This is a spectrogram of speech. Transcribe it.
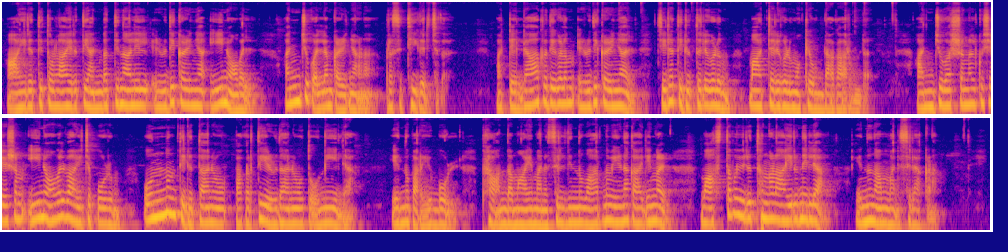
ആയിരത്തി തൊള്ളായിരത്തി അൻപത്തിനാലിൽ എഴുതിക്കഴിഞ്ഞ ഈ നോവൽ അഞ്ചു കൊല്ലം കഴിഞ്ഞാണ് പ്രസിദ്ധീകരിച്ചത്. മറ്റെല്ലാ കൃതികളും എഴുതിക്കഴിഞ്ഞാൽ ചില തിരുത്തലുകളും മാറ്റലുകളുമൊക്കെ ഉണ്ടാകാറുണ്ട്. അഞ്ചു വർഷങ്ങൾക്കു ശേഷം ഈ നോവൽ വായിച്ചപ്പോഴും ഒന്നും തിരുത്താനോ പകർത്തി എഴുതാനോ തോന്നിയില്ല എന്നു പറയുമ്പോൾ ഭ്രാന്തമായ മനസ്സിൽ നിന്ന് വാർന്നു വീണ കാര്യങ്ങൾ വാസ്തവവിരുദ്ധങ്ങളായിരുന്നില്ല എന്ന് നാം മനസ്സിലാക്കണം.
